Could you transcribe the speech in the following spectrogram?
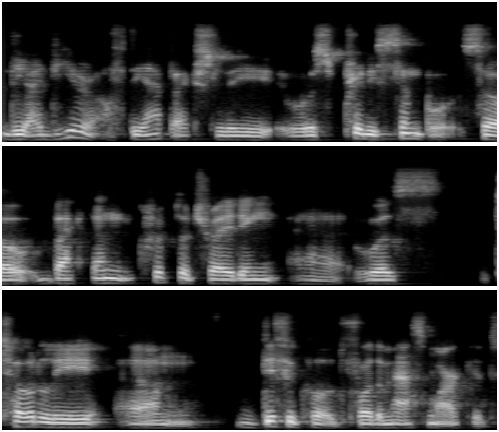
the idea of the app actually was pretty simple. So back then, crypto trading uh, was totally um, difficult for the mass market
